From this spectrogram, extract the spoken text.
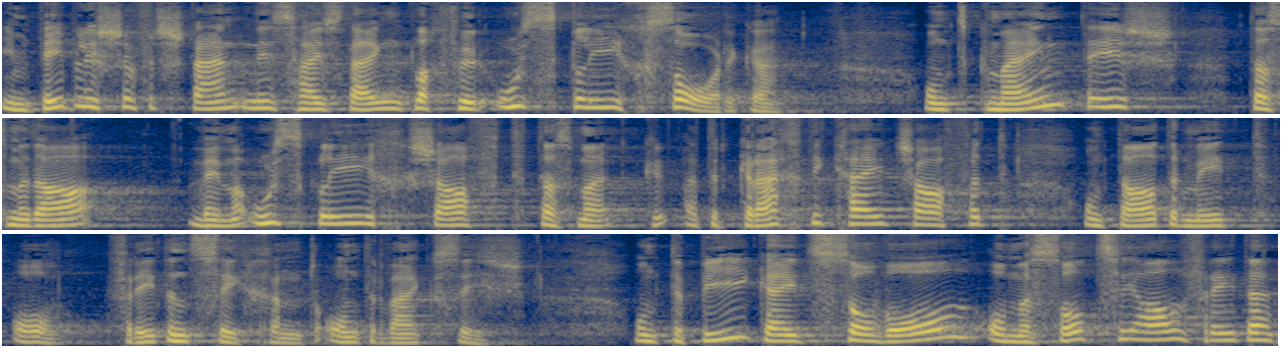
im biblischen Verständnis heißt eigentlich für Ausgleich sorgen. Und gemeint ist, dass man da, wenn man Ausgleich schafft, dass man der Gerechtigkeit schafft und da damit auch friedenssichernd unterwegs ist. Und dabei geht es sowohl um einen Sozialfrieden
